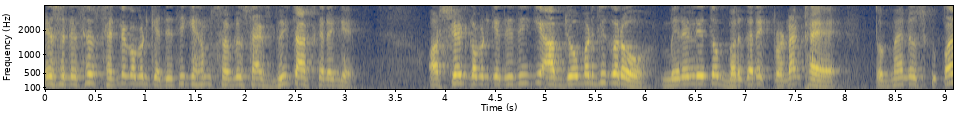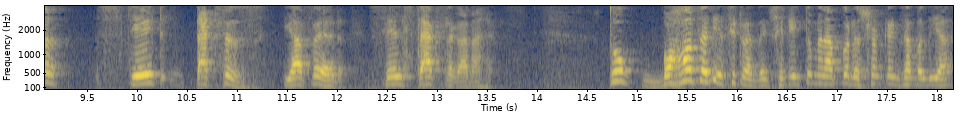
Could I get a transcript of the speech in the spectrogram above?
इस वजह से सेंट्रल गवर्नमेंट कहती थी कि हम सर्विस टैक्स भी चार्ज करेंगे। और स्टेट गवर्नमेंट कहती थी कि आप जो मर्ज़ी करो, मेरे लिए तो बर्गर एक प्रोडक्ट है तो मैंने उसके ऊपर स्टेट टैक्सेस या फिर सेल्स टैक्स लगाना है। तो बहुत सारी ऐसी ट्रांजेक्शन एक तो मैंने आपको रेस्टोरेंट का एग्ज़ाम्पल दिया,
